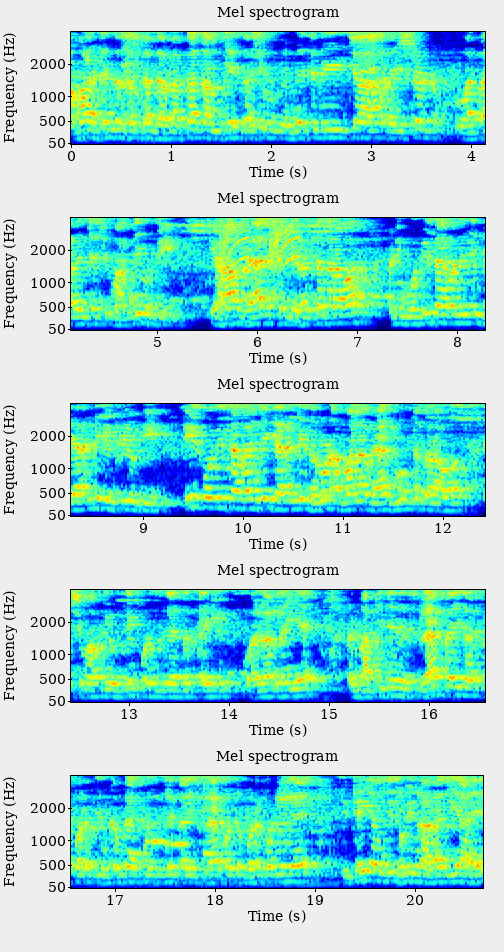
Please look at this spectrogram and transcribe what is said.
आम्हाला केंद्र सरकार द्यावं लागतात आमची एक अशी एम एस बीच्या रजिस्टर्ड व्यापाऱ्यांची अशी मागणी होती की हा व्याज त्यांनी रद्द करावा आणि मोदी साहेबांनी जी गॅरंटी घेतली होती तीच मोदी साहेबांची गॅरंटी धरून आम्हाला व्याज मुक्त करावं अशी मागणी होती. परंतु त्याचं काही व्हायला नाही आहे. आणि बाकीचे स्लॅब काही ज्यात परत इन्कम टॅक्समध्ये जे काही स्लॅबमध्ये फरक पडलेले आहे तिथेही आमची थोडी नाराजी आहे.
